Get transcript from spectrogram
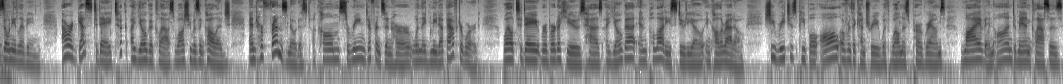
Zonie Living. Our guest today took a yoga class while she was in college, and her friends noticed a calm, serene difference in her when they'd meet up afterward. Well, today, Roberta Hughes has a yoga and Pilates studio in Colorado. She reaches people all over the country with wellness programs, live and on demand classes,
